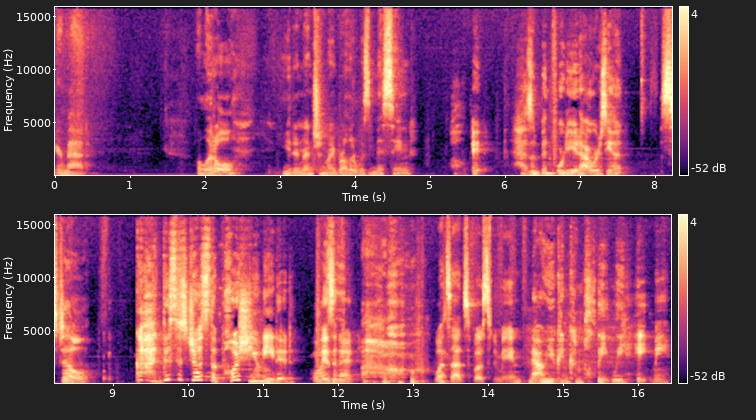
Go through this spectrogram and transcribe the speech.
You're mad. A little. You didn't mention my brother was missing. Well, It hasn't been 48 hours yet. Still, God, this is just the push you needed, isn't it? Oh, what's that supposed to mean? Now you can completely hate me.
